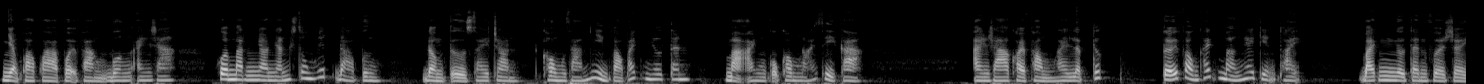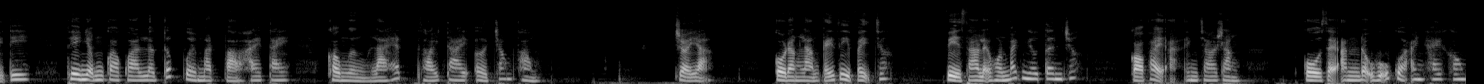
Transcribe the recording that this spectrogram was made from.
Nhậm quả quả vội vàng buông anh ra, khuôn mặt nhỏ nhắn sung huyết đỏ bừng, đồng tử xoay tròn, không dám nhìn vào Bách Như Tân, mà anh cũng không nói gì cả. Anh ra khỏi phòng ngay lập tức, tới phòng khách mà nghe điện thoại. Bách Như Tân vừa rời đi, thì nhậm quả quả lập tức vùi mặt vào hai tay, không ngừng la hét thói tai ở trong phòng. Trời ạ, cô đang làm cái gì vậy chứ? Vì sao lại hôn Bách Nghiêu Tân chứ? Có phải anh cho rằng cô sẽ ăn đậu hũ của anh hay không?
